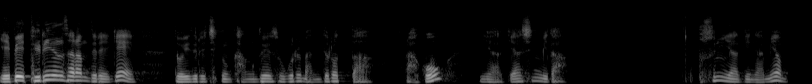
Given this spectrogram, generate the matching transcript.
예배 드리는 사람들에게 너희들이 지금 강도의 소굴을 만들었다라고 이야기하십니다. 무슨 이야기냐면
